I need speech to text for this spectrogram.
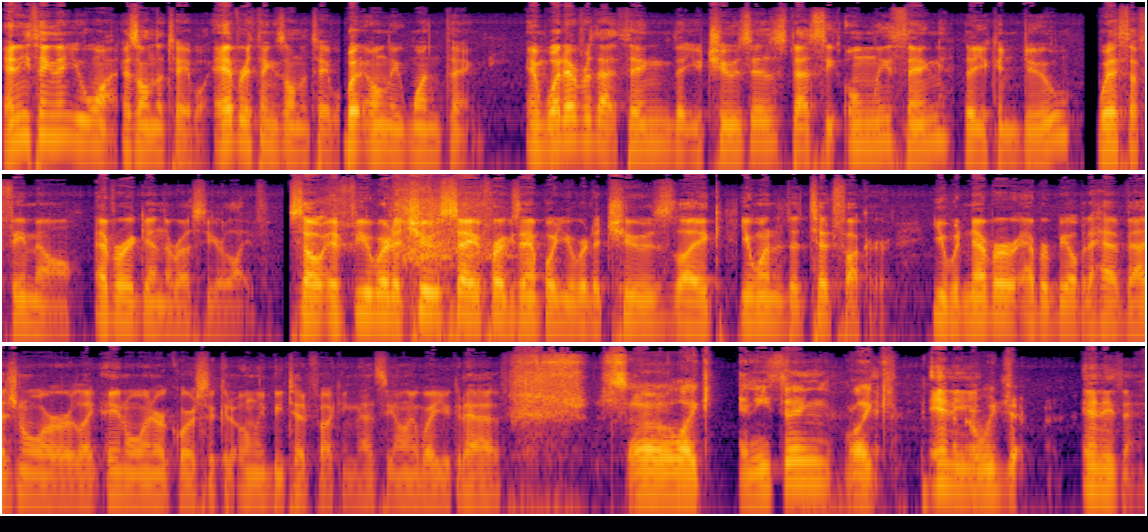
Anything that you want is on the table. Everything's on the table, but only one thing. And whatever that thing that you choose is, that's the only thing that you can do with a female ever again the rest of your life. So if you were to choose, say, for example, you were to choose, like, you wanted a tit fucker, you would never ever be able to have vaginal or, like, anal intercourse. It could only be tit fucking. That's the only way you could have So like anything, like any are we? Ju- anything.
